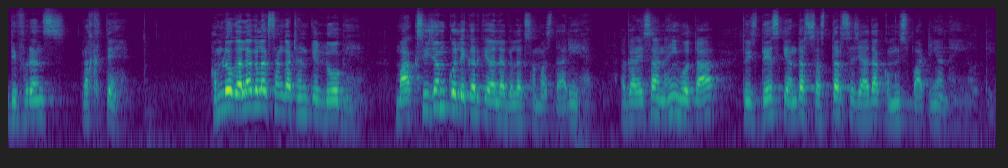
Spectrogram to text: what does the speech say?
डिफरेंस रखते हैं। हम लोग अलग अलग संगठन के लोग हैं। मार्क्सिज्म को लेकर के अलग अलग समझदारी है। अगर ऐसा नहीं होता तो इस देश के अंदर सत्तर से ज़्यादा कम्युनिस्ट पार्टियाँ नहीं होती।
